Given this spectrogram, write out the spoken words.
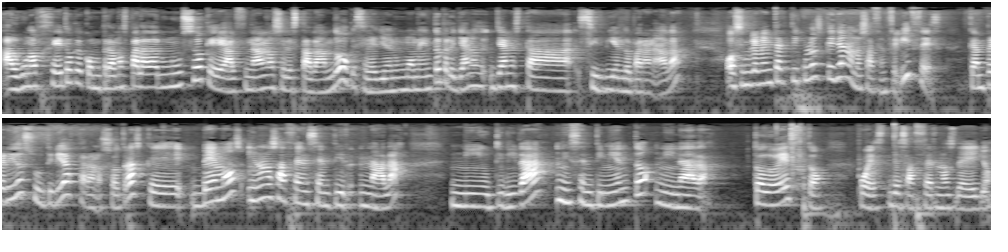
algún objeto que compramos para dar un uso que al final no se le está dando o que se le dio en un momento pero ya no, ya no está sirviendo para nada. O simplemente artículos que ya no nos hacen felices, que han perdido su utilidad para nosotras, que vemos y no nos hacen sentir nada, ni utilidad, ni sentimiento, ni nada. Todo esto, pues deshacernos de ello.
